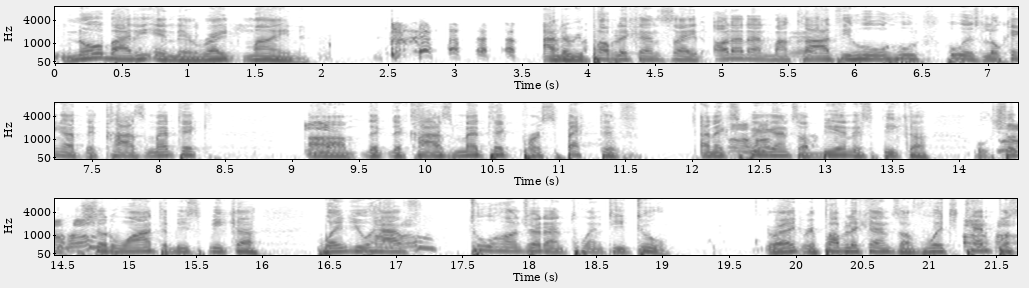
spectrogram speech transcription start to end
Nobody in their right mind on the Republican side, other than McCarthy, who who who is looking at the cosmetic, um, the, the cosmetic perspective and experience of being a speaker, who should should want to be speaker when you have mm-hmm. 222 right? Republicans, of which mm-hmm.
